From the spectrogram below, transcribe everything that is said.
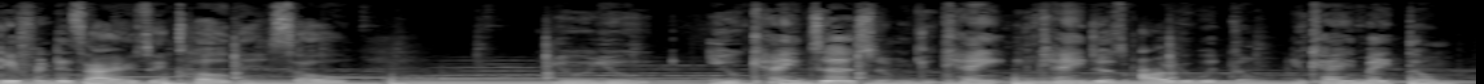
different desires in clothing, so you you you can't judge them. You can't you can't just argue with them. You can't make them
